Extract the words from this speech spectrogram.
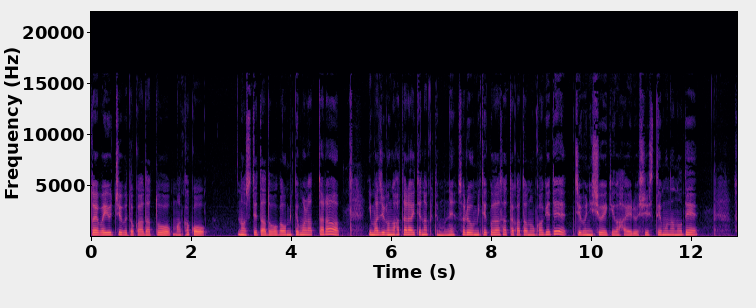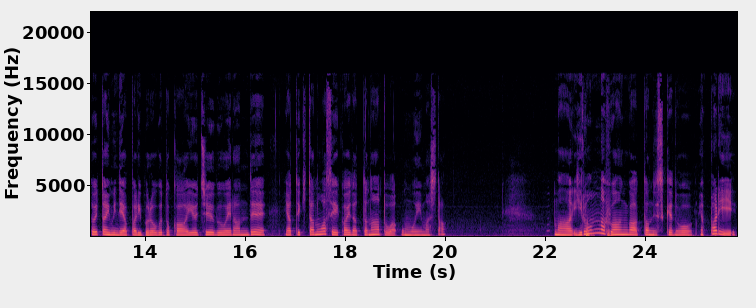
例えば YouTube とかだと、まあ、過去載せてた動画を見てもらったら、今自分が働いてなくてもね、それを見てくださった方のおかげで自分に収益が入るシステムなので、そういった意味でやっぱりブログとか YouTube を選んでやってきたのは正解だったなとは思いました。まあいろんな不安があったんですけど、やっぱり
